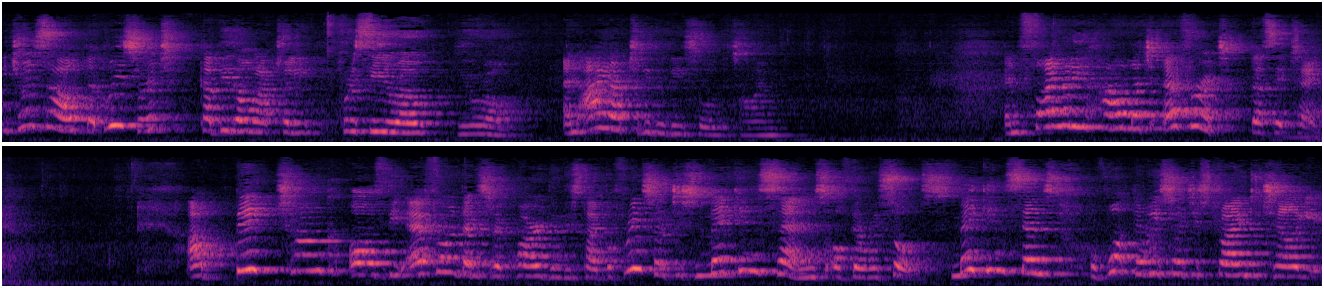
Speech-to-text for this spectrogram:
it turns out that research can be done actually for zero euro. And I actually do this all the time. And finally, how much effort does it take? A big chunk of the effort that is required in this type of research is making sense of the results, making sense of what the research is trying to tell you.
